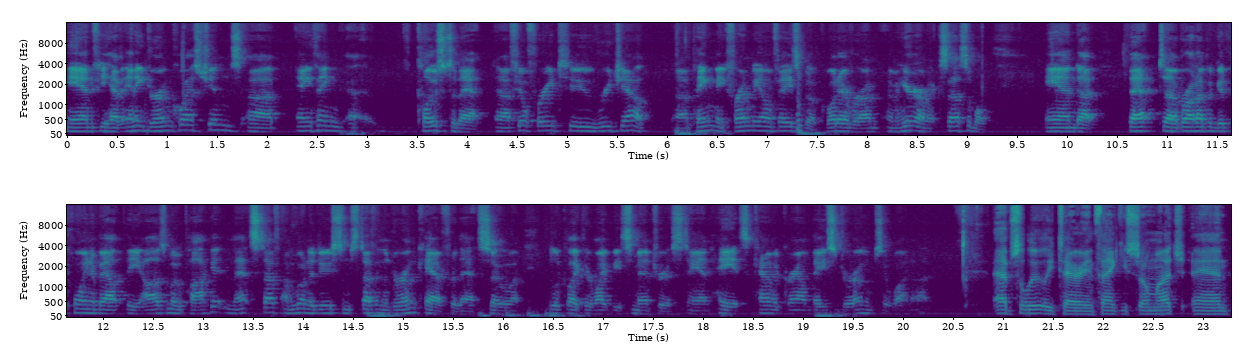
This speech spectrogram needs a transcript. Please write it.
And if you have any drone questions, uh, anything uh, close to that, feel free to reach out, ping me, friend me on Facebook, whatever. I'm, I'm here, I'm accessible. And that uh, brought up a good point about the Osmo Pocket and that stuff. I'm going to do some stuff in the Drone Cav for that. So uh, it looked like there might be some interest. And hey, it's kind of a ground based drone, so why not? absolutely, Terry, and thank you so much. And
